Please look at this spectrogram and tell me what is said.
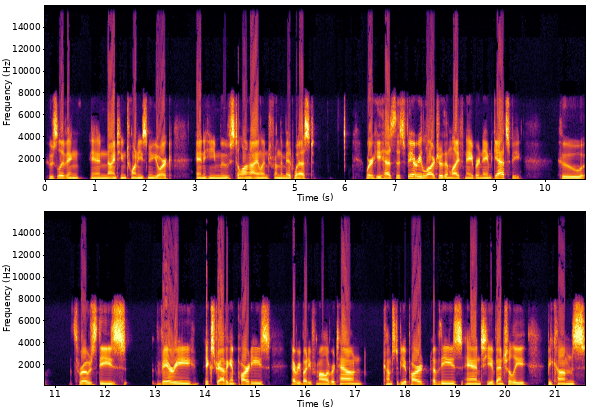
who's living in 1920s New York, and he moves to Long Island from the Midwest where he has this very larger than life neighbor named Gatsby, who throws these very extravagant parties. Everybody from all over town comes to be a part of these, and he eventually becomes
